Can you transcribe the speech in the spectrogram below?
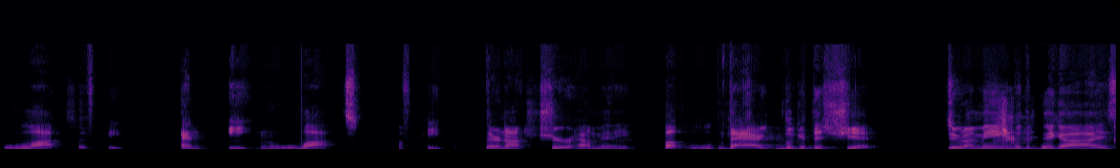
lots of people and eaten lots of people. They're not sure how many, but there look at this shit. See what I mean with the big eyes?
